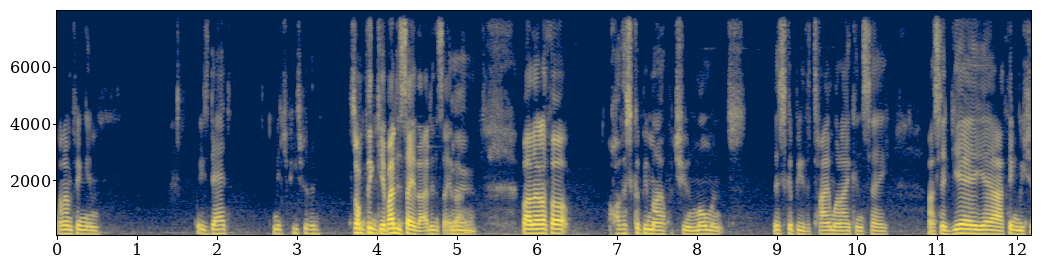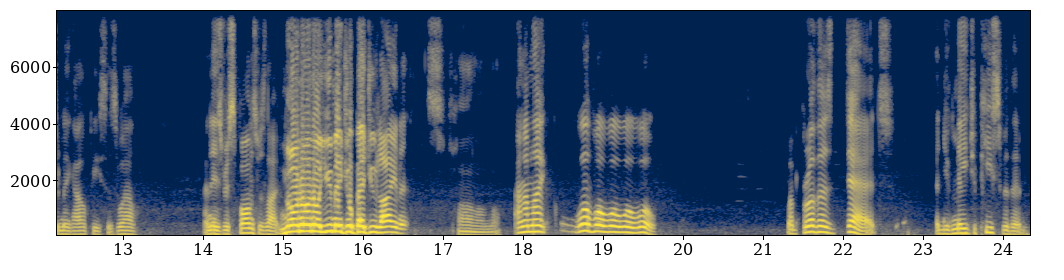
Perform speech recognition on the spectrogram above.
And I'm thinking, he's dead. I made your peace with him. So I'm thinking, I didn't say that. I didn't say that. Yeah. But then I thought, oh, this could be my opportune moment. This could be the time when I can say, I said, yeah, yeah, I think we should make our peace as well. And his response was like, no, no, no, you made your bed, you lie in it. SubhanAllah. And I'm like, whoa, whoa, whoa, whoa, whoa. My brother's dead, and you've made your peace with him.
